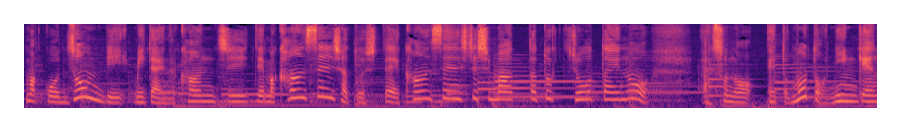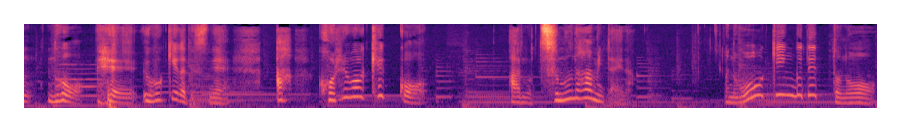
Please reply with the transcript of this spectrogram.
まあ、こうゾンビみたいな感じで、まあ、感染者として感染してしまった時状態のその、えっと、元人間の、えー、動きがですねあこれは結構あの積むなみたいな。あのウォーキングデッドの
